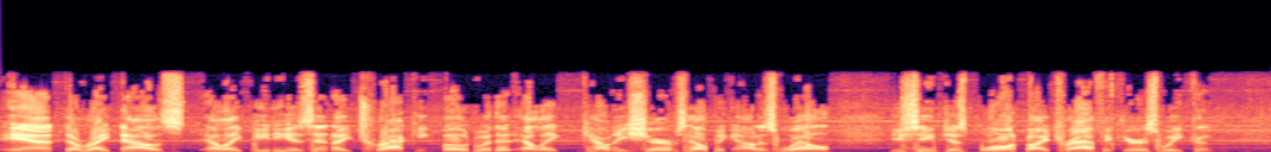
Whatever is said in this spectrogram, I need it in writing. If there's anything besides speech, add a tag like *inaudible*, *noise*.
And right now, LAPD is in a tracking mode with it. LA County Sheriff's helping out as well. You see him just blowing by traffic here as we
